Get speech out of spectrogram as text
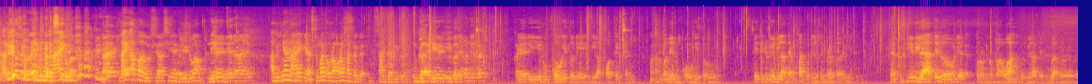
Tapi itu sebenarnya bener naik. naik Naik apa halusinasinya dia doang? dia dia naik Aslinya naik ya, cuman orang-orang pada nggak sadar gitu ya. enggak dia ibaratnya kan dia kan kayak di ruko gitu di di apotek kan. Cuman di ruko gitu. Dia tidurnya di lantai 4 atau di lantai berapa gitu. Nah terus dia dilatih loh dia turun ke bawah tuh di lantai dua atau berapa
